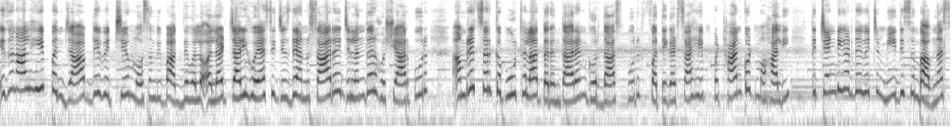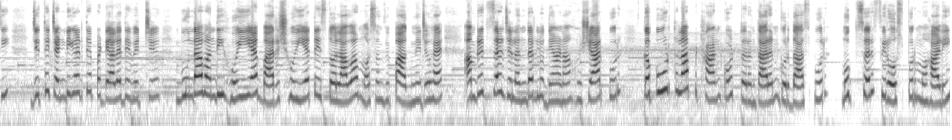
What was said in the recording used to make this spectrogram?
ਇਸ ਨਾਲ ਹੀ ਪੰਜਾਬ ਦੇ ਵਿੱਚ ਮੌਸਮ ਵਿਭਾਗ ਦੇ ਵੱਲੋਂ ਅਲਰਟ ਜਾਰੀ ਹੋਇਆ ਸੀ, ਜਿਸ ਦੇ ਅਨੁਸਾਰ ਜਲੰਧਰ, ਹੁਸ਼ਿਆਰਪੁਰ, ਅੰਮ੍ਰਿਤਸਰ, ਕਪੂਰਥਲਾ, ਤਰਨਤਾਰਨ, ਗੁਰਦਾਸਪੁਰ, ਫਤਿਹਗੜ੍ਹ ਸਾਹਿਬ, ਪਠਾਨਕੋਟ, ਮੋਹਾਲੀ ਤੇ ਚੰਡੀਗੜ੍ਹ ਦੇ ਵਿੱਚ ਮੀਂਹ ਦੀ ਸੰਭਾਵਨਾ ਸੀ, ਜਿੱਥੇ ਚੰਡੀਗੜ੍ਹ ਤੇ ਪਟਿਆਲੇ ਦੇ ਵਿੱਚ ਬੂੰਦਾਬਾਂਦੀ ਹੋਈ ਹੈ, ਬਾਰਿਸ਼ ਹੋਈ ਹੈ ਤੇ ਇਸ ਤੋਂ ਇਲਾਵਾ ਮੌਸਮ ਵਿਭਾਗ ਨੇ ਜੋ ਹੈ ਅੰਮ੍ਰਿਤਸਰ, ਜਲੰਧਰ, ਲੁਧਿਆਣਾ, ਹੁਸ਼ਿਆਰਪੁਰ, ਕਪੂਰਥਲਾ, ਪਠਾਨਕੋਟ, ਤਰਨਤਾਰਨ, ਗੁਰਦਾਸਪੁਰ, ਮੁਕਤਸਰ, ਫਿਰੋਜ਼ਪੁਰ, ਮੋਹਾਲੀ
